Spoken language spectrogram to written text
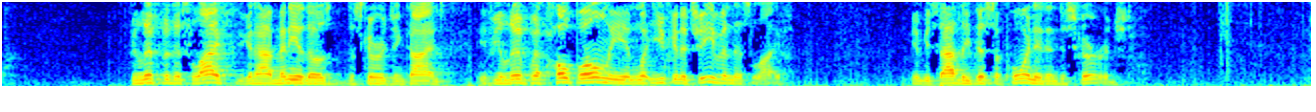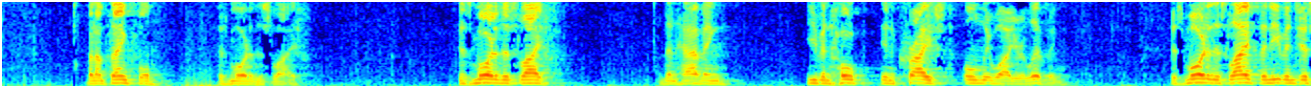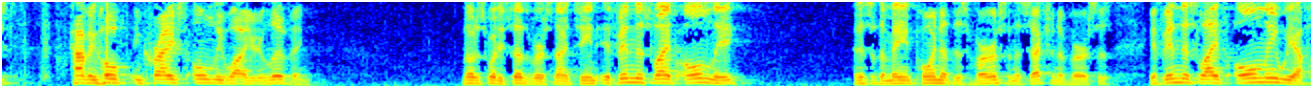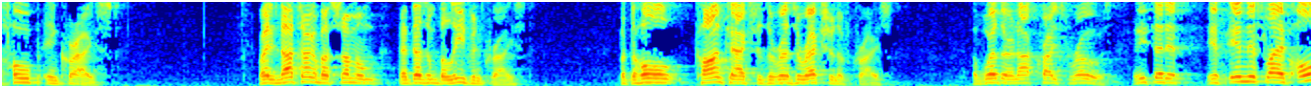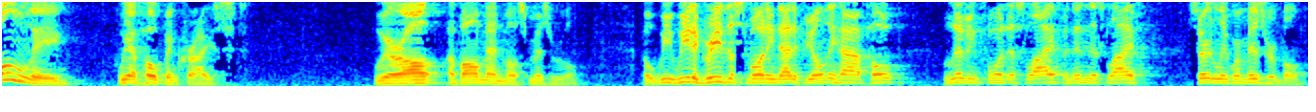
If you live for this life, you're going to have many of those discouraging times. If you live with hope only in what you can achieve in this life, you'll be sadly disappointed and discouraged. But I'm thankful there's more to this life. There's more to this life than having even hope in Christ only while you're living. There's more to this life than even just having hope in Christ only while you're living. Notice what he says, verse 19. If in this life only, and this is the main point of this verse and the section of verses, if in this life only we have hope in Christ. Right? He's not talking about someone that doesn't believe in Christ, but the whole context is the resurrection of Christ, of whether or not Christ rose. And he said, if, if in this life only we have hope in Christ, we are all of all men most miserable. Uh, we, we'd agree this morning that if you only have hope living for this life and in this life, certainly we're miserable.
